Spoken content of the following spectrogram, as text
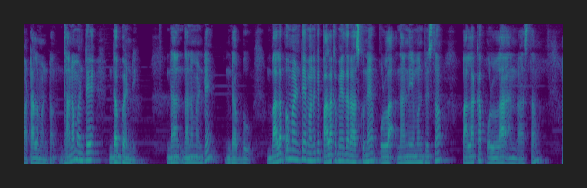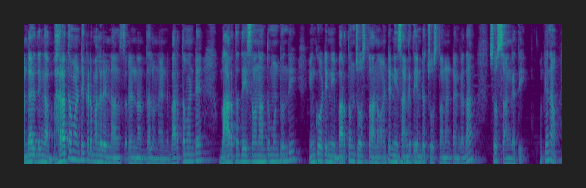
పటాలం అంటాం. ధనం అంటే డబ్బు అండి. ధనం అంటే డబ్బు. బలపం అంటే మనకి పలక మీద రాసుకునే పుల్ల. దాన్ని ఏమని పిలుస్తాం పలక పుల్ల అని రాస్తాం. అదేవిధంగా భరతం అంటే ఇక్కడ మళ్ళీ రెండు రెండు అర్థాలు ఉన్నాయండి. భరతం అంటే భారతదేశం అని అర్థం ఉంటుంది. ఇంకోటి నీ భరతం చూస్తాను అంటే నీ సంగతి ఏంటో చూస్తాను అంటాం కదా. సో సంగతి. ఓకేనా?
